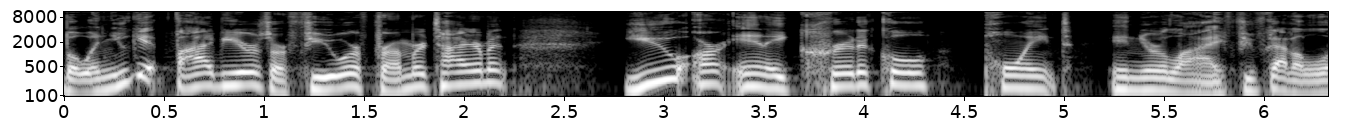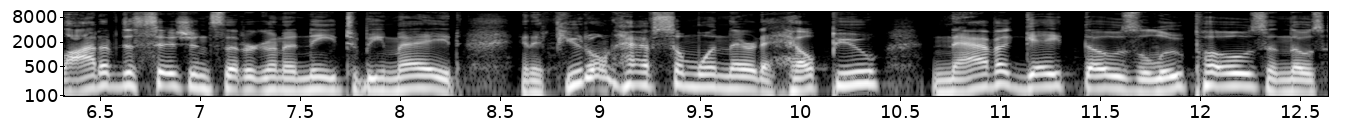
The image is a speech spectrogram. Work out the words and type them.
But when you get five years or fewer from retirement, you are in a critical point in your life. You've got a lot of decisions that are going to need to be made. And if you don't have someone there to help you navigate those loopholes and those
